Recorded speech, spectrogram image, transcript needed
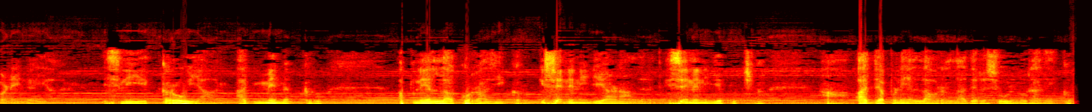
बनेगा यार? इसलिए करो यार, आज मेहनत करो, अपने अल्लाह को राज़ी करो। किसी ने नहीं जी आना, हज़रत, किसी ने नहीं ये पूछना। हाँ आज अपने अल्लाह और अल्लाह के रसूल राज़ी करो।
